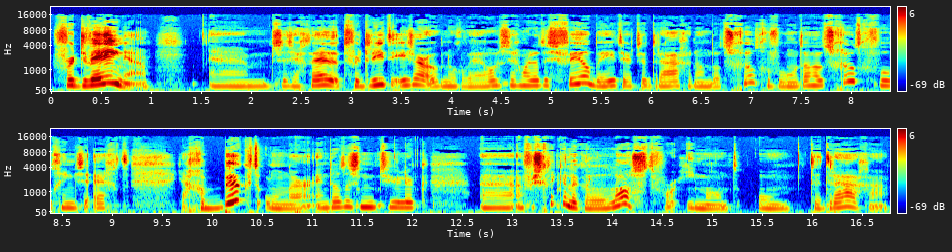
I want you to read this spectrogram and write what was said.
verdwenen. Um, ze zegt, hè, het verdriet is er ook nog wel. Zeg maar, dat is veel beter te dragen dan dat schuldgevoel. Want aan dat schuldgevoel ging ze echt ja, gebukt onder. En dat is natuurlijk uh, een verschrikkelijke last voor iemand om te dragen.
